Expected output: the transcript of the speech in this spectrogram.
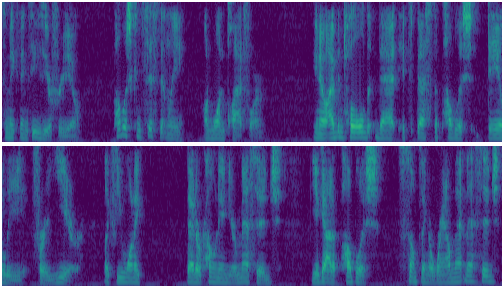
to make things easier for you, publish consistently on one platform. You know, I've been told that it's best to publish daily for a year. Like if you want to better hone in your message, you got to publish something around that message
